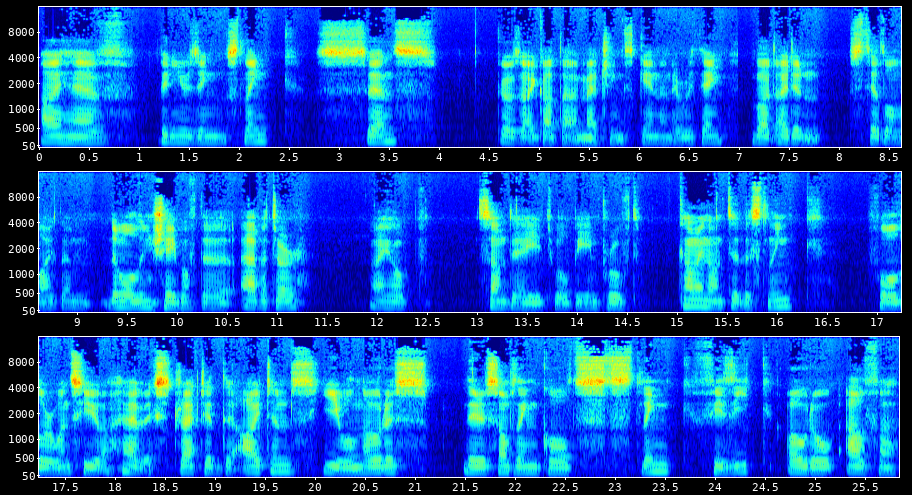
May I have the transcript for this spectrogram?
I have been using Slink since because I got the matching skin and everything but I didn't still don't like them. The molding shape of the avatar I hope someday it will be improved. Coming onto the Slink folder once you have extracted the items you will notice there is something called Slink Physique Auto Alpha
